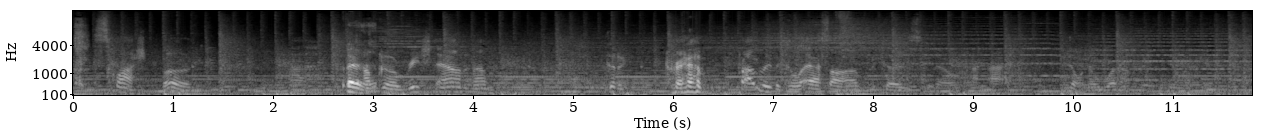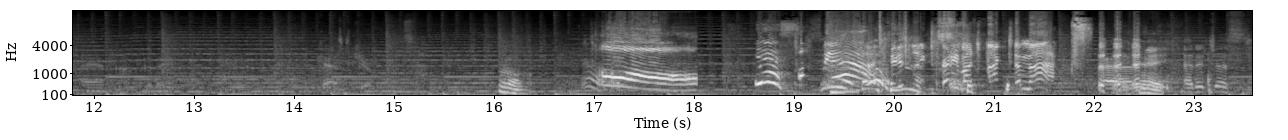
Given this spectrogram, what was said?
a squashed bug. Uh, I'm gonna reach down and I'm gonna grab probably the glass arm because you know I, I don't know what I'm really doing here, and I'm gonna cast Cure Wounds. Oh, Oh, Yes! Yeah, he's like pretty much back to max. And, Hey. and it just,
